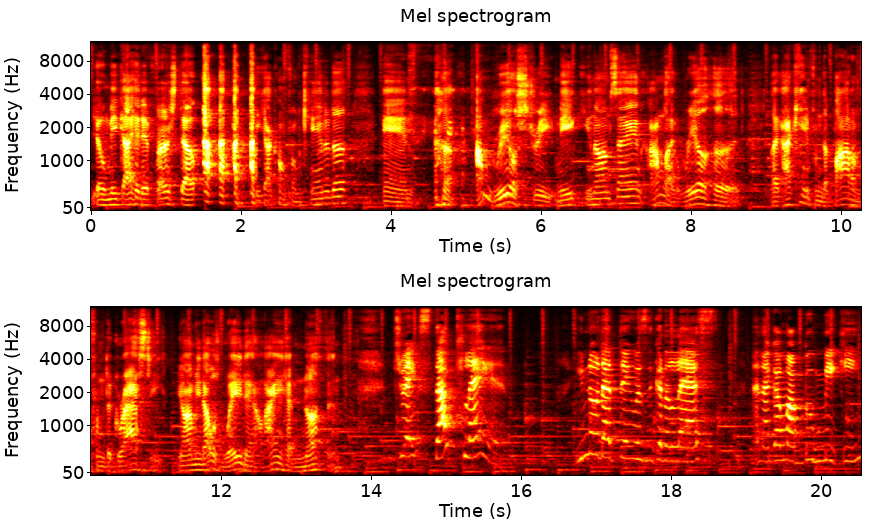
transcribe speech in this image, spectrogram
Yo, Meek, I hit it first, though. Meek, I come from Canada, and I'm real street, Meek. You know what I'm saying? I'm like real hood. Like, I came from the bottom, from Degrassi. You know what I mean? I was way down. I ain't had nothing. Drake, stop playing. You know that thing wasn't gonna last. And I got my boo Mickey.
